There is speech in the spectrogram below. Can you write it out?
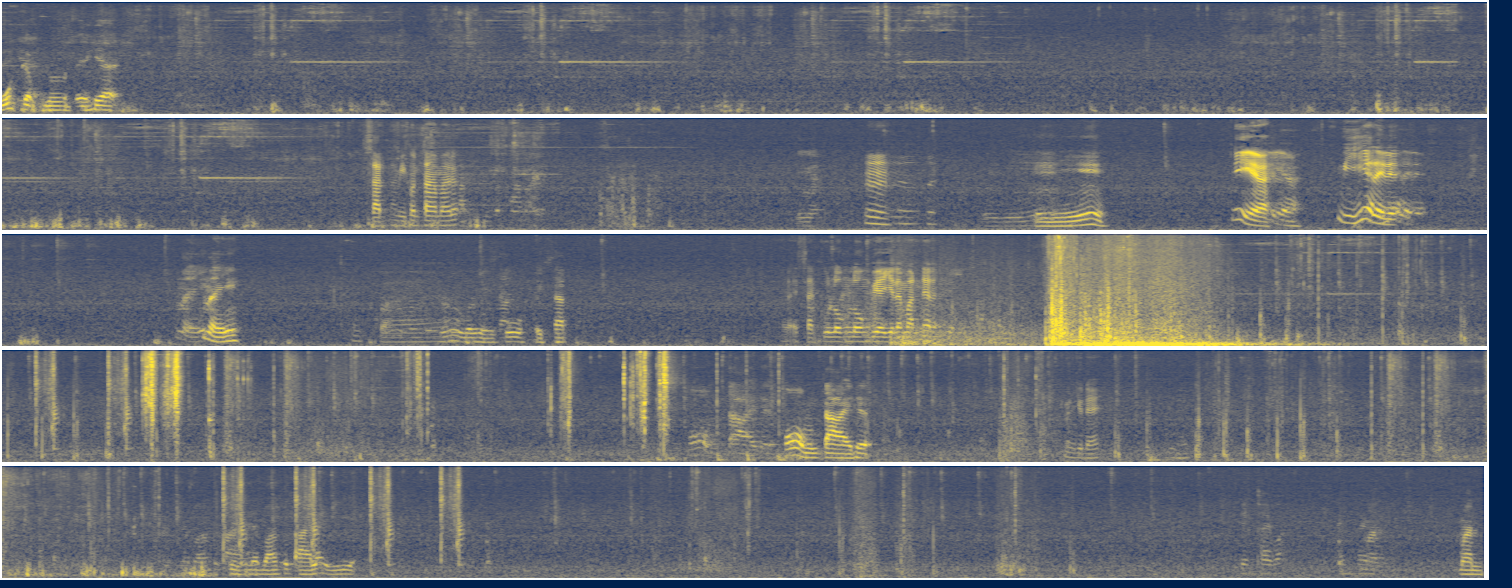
โหเกือบหลุดไอ้เหี้ยสัตว์มีคนตามมาด้วยจริงไงอืมไอ้ไม่มีนี้นี่อะมีเฮียอะไรเนี่ย ไหนไหนกว่าอ้าวบนเห็นกูไอ้สัตว์ไอสัตว์กูลงลงเบียร์เยอรมันเนี่ยแหละพ่อผมตายเลยพ่อมึงตายเถอะ มันอยู่ไหน อืมใน บ้านกูตายแล้วไอ้เหี้ย เป็นใครวะ มัน มัน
